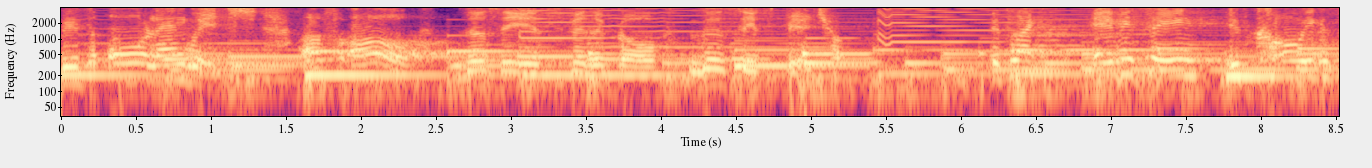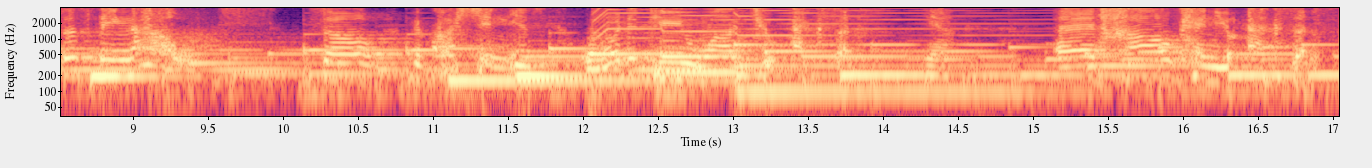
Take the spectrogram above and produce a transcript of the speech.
this old language of, oh, this is physical, this is spiritual. It's like everything is coexisting now. So the question is, what do you want to access? Yeah. And how can you access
